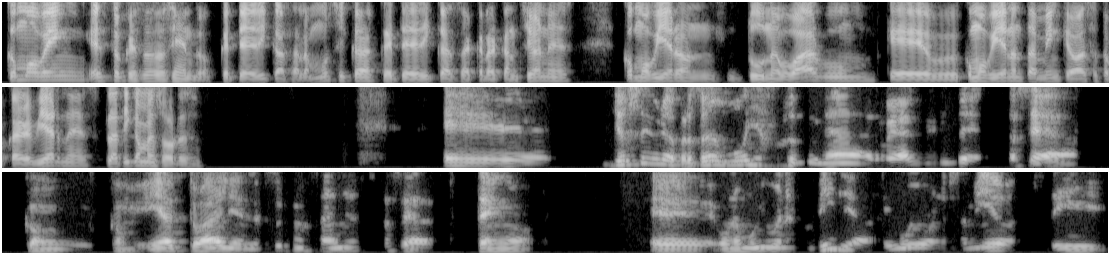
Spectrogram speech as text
cómo ven esto que estás haciendo, que te dedicas a la música, que te dedicas a crear canciones, cómo vieron tu nuevo álbum, que, cómo vieron también que vas a tocar el viernes, platícame sobre eso. Eh, yo soy una persona muy afortunada realmente, o sea, con con mi vida actual y en los últimos años, o sea, tengo eh, una muy buena familia y muy buenos amigos y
